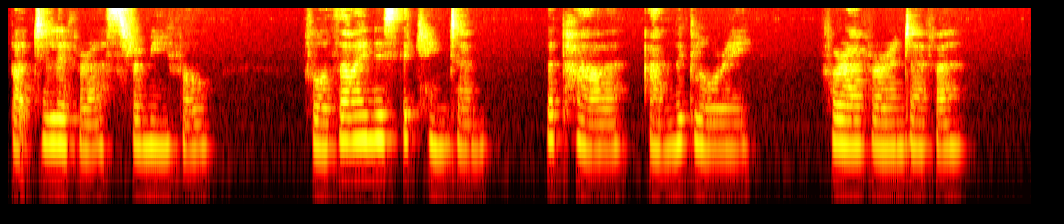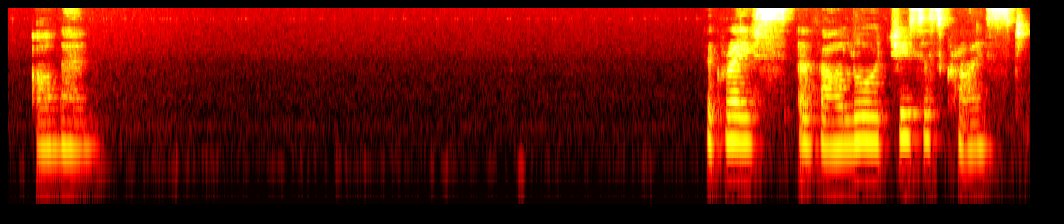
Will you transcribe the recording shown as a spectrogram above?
but deliver us from evil. For thine is the kingdom, the power, and the glory, for ever and ever. Amen. The grace of our Lord Jesus Christ,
